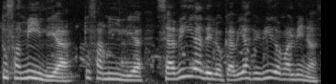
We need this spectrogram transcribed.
tu familia, tu familia, ¿sabía de lo que habías vivido en Malvinas?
